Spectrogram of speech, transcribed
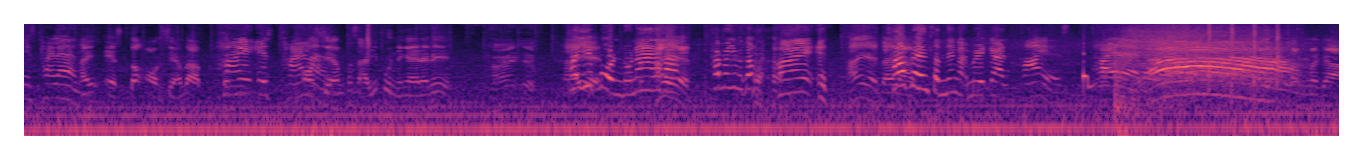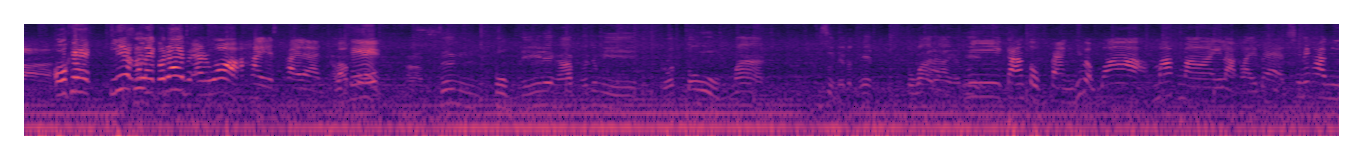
High S Hi is Thailand High S ต้องออกเสียงแบบเป็น Hi is ออกเสียง Thailand ภาษาญี่ปุ่นยังไงนะพี่ High S ถ้าญี่ปุ่นดูหน้านะคะ Hi S ถ้าเป็นญี่ปุ่นต้อง Hi is Hi S ถ้าเป็นสำเนียงอเมริกัน Hi is Thailand อ่าธรรมดา โอเค เรียกอะไรก็ได้เป็นอันว่า Hi is Thailand คโอรับเค ผมซึ่งกลุ่มนี้นะครับเขาจะมีรถตู้มากที่สุดในประเทศก็ว่าได้ครับมีพี่การตกแต่งที่แบบว่ามากมายหลากหลายแบบใช่ไหมคะ มี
